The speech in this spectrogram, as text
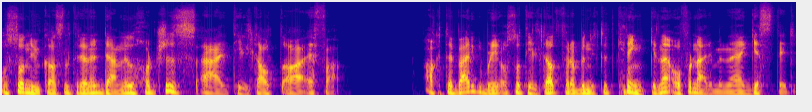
Også Newcastle-trener Daniel Hodges er tiltalt av FA. Akterberg blir også tiltalt for å ha benyttet krenkende og fornærmende gester.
